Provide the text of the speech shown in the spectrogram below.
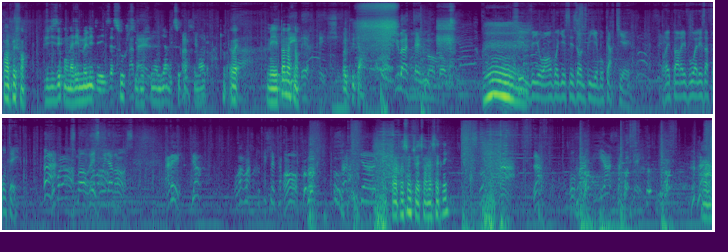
Parle plus fort. Je disais qu'on allait mener des assauts, si je me souviens bien, avec ce personnage. Ouais. Mais pas maintenant. Ouais, plus tard. Tu m'as tellement manqué. Mmh. Silvio a envoyé ses hommes piller vos quartiers. Préparez-vous à les affronter. Ah Je m'en réjouis d'avance. Allez, viens On va voir ce que tu sais faire. Oh, ça tient J'ai l'impression que tu vas te faire massacrer? Là, on va bien. Voilà.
